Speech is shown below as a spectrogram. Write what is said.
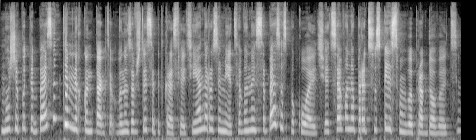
може бути без інтимних контактів. Вони завжди це підкреслюють. І я не розумію, це вони себе заспокоюють, чи це вони перед суспільством виправдовуються.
